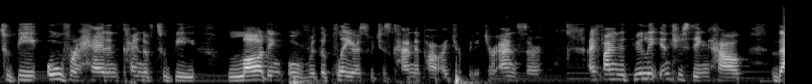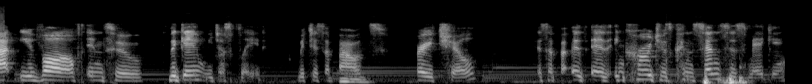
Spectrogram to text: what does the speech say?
to be overhead and kind of to be lauding over the players, which is kind of how I interpreted your answer. I find it really interesting how that evolved into the game we just played, which is about very chill. It's about, it, it encourages consensus making,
